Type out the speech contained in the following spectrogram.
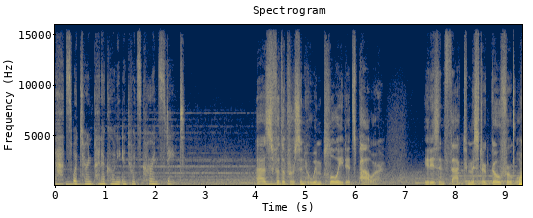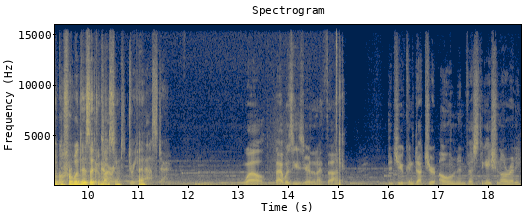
That's what turned Penacony into its current state. As for the person who employed its power, it is in fact Mr. Gopherwood. Well, Gopherwood is the the Dream Master. current Dream Okay. Master. Well, that was easier than I thought. Did you conduct your own investigation already?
